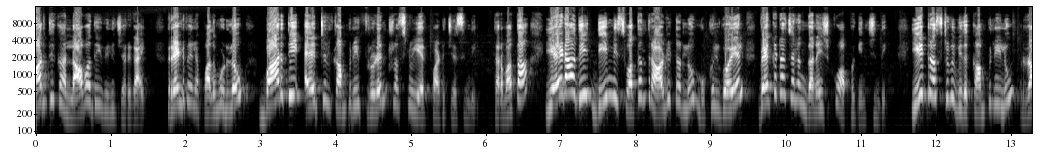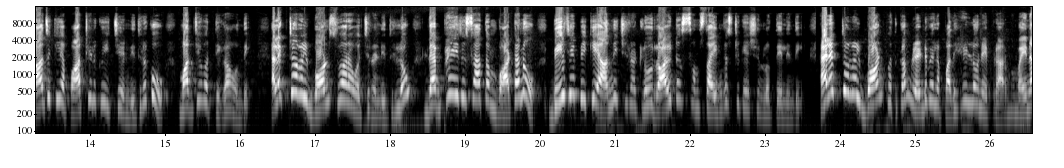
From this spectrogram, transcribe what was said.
ఆర్థిక లావాదేవీలు జరిగాయి. రెండు వేల పదమూడులో భారతీ ఎయిర్టెల్ కంపెనీ ప్రుడెంట్ ట్రస్ట్ను ఏర్పాటు చేసింది. తర్వాత ఏడాది దీన్ని స్వతంత్ర ఆడిటర్లు ముకుల్ గోయల్ వెంకటాచలం గణేష్కు అప్పగించింది. ఈ ట్రస్ట్ వివిధ కంపెనీలు రాజకీయ పార్టీలకు ఇచ్చే నిధులకు మధ్యవర్తిగా ఉంది. ఎలక్టోరల్ బాండ్స్ ద్వారా వచ్చిన నిధుల్లో డెబ్బై ఐదు శాతం వాటాను బీజేపీకి అందించినట్లు రాయిటర్స్ సంస్థ ఇన్వెస్టిగేషన్లో తేలింది. ఎలక్టోరల్ బాండ్ పథకం రెండు వేల పదిహేడులోనే ప్రారంభమైన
